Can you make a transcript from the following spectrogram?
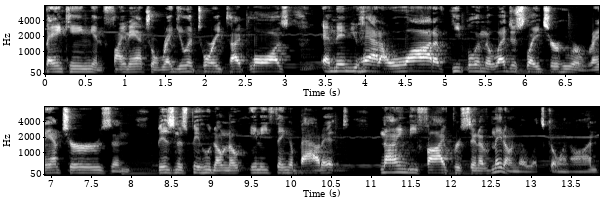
banking and financial regulatory type laws. And then you had a lot of people in the legislature who are ranchers and business people who don't know anything about it. 95% of them, they don't know what's going on.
